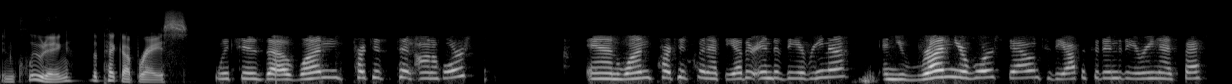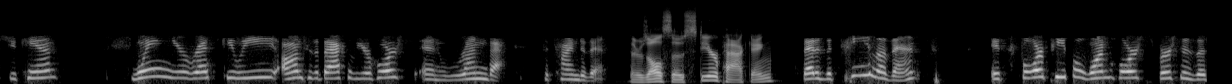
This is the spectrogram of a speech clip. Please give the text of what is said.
including the pickup race, which is uh, one participant on a horse and one participant at the other end of the arena, and you run your horse down to the opposite end of the arena as fast as you can, swing your rescuee onto the back of your horse, and run back. It's a timed event. There's also steer packing. That is a team event. It's four people, one horse versus a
